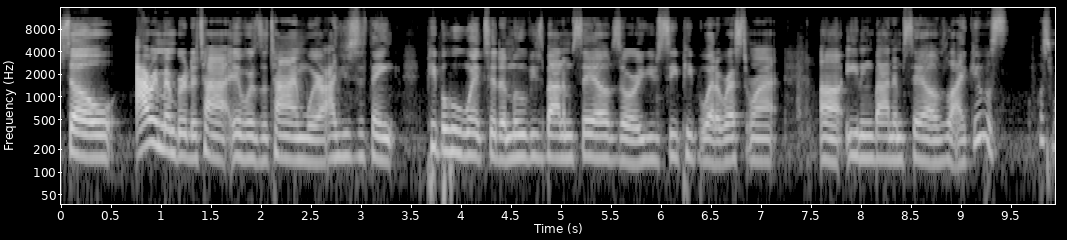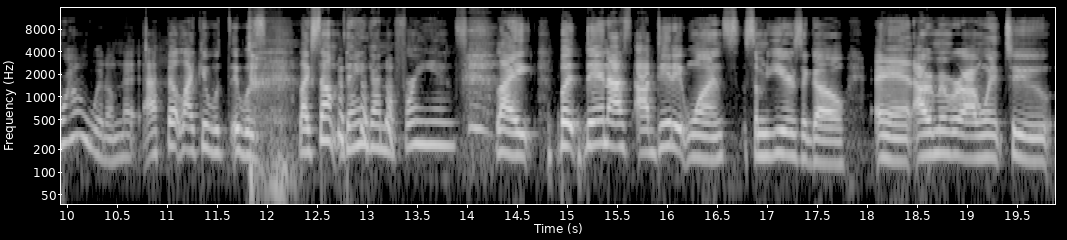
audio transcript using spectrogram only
So I remember the time. It was a time where I used to think people who went to the movies by themselves, or you see people at a restaurant uh, eating by themselves, like it was what's wrong with them? That I felt like it was it was like something they ain't got no friends. Like, but then I I did it once some years ago, and I remember I went to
